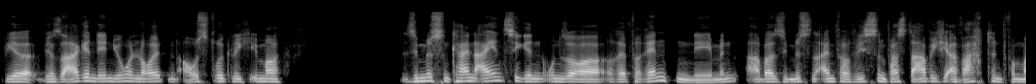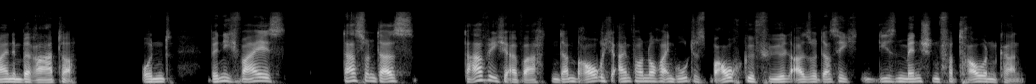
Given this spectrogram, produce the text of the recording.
Wir, wir sagen den jungen Leuten ausdrücklich immer, sie müssen keinen einzigen unserer Referenten nehmen, aber sie müssen einfach wissen, was darf ich erwarten von meinem Berater. Und wenn ich weiß, das und das darf ich erwarten, dann brauche ich einfach noch ein gutes Bauchgefühl, also dass ich diesen Menschen vertrauen kann.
